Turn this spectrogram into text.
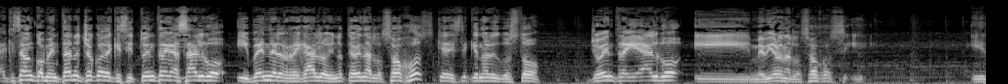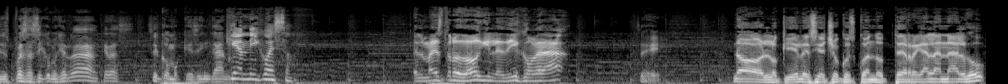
Aquí estaban comentando, Choco, de que si tú entregas algo y ven el regalo y no te ven a los ojos, quiere decir que no les gustó. Yo entregué algo y me vieron a los ojos y, y después así como dijeron, ah, ¿qué eras? Sí, como que sin ganas. ¿Quién dijo eso? El maestro Doggy le dijo, ¿verdad? Sí. No, lo que yo le decía, Choco, es cuando te regalan algo,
